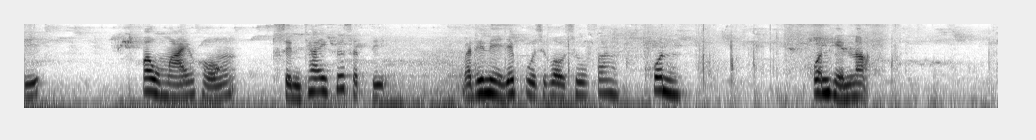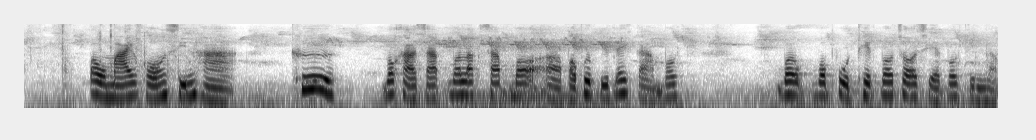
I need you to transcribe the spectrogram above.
ติ เป้าหมายของเส้นชัยคือสติบัดทีนี้ยายปู่สิบอกสู่ฟังคนคนเห็นเนาะเป้าหมายของศีลหาคือ บ่ขาดทรัพย์บ่ลักทรัพย์บ่อ่าประพฤติผิดในกามบ่บ่บ่พูดเท็จบ่ซอเสียดบ่กินเหล้า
